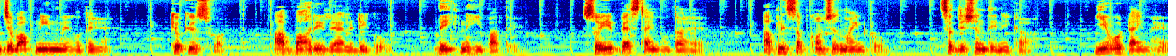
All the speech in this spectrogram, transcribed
जब आप नींद में होते हैं, क्योंकि उस वक्त आप बाहरी रियलिटी को देख नहीं पाते। सो ये बेस्ट टाइम होता है अपने सबकॉन्शियस माइंड को सजेशन देने का। ये वो टाइम है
